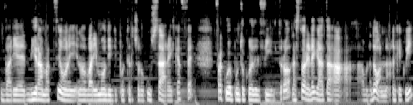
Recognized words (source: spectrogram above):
varie diramazioni, no, vari modi di potercelo gustare il caffè, fra cui appunto quello del filtro. La storia è legata a, a una donna, anche qui,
